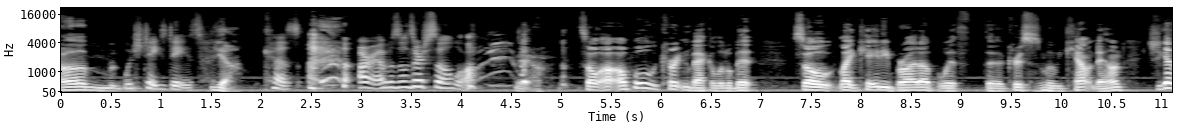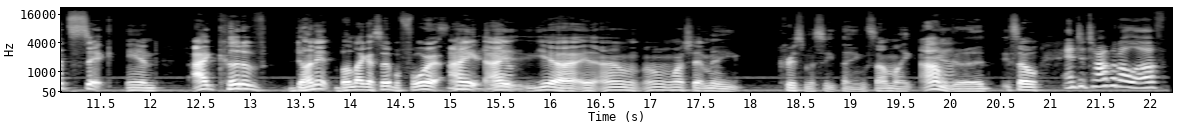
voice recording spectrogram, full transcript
uh, um, which takes days yeah, because our episodes are so long. yeah. So I- I'll pull the curtain back a little bit. So, like Katie brought up with the Christmas movie countdown, she got sick, and I could have done it, but like I said before, I, I, yeah, I, I don't, I don't watch that many Christmassy things. So I'm like, I'm Yeah. good. So And to top it all off,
